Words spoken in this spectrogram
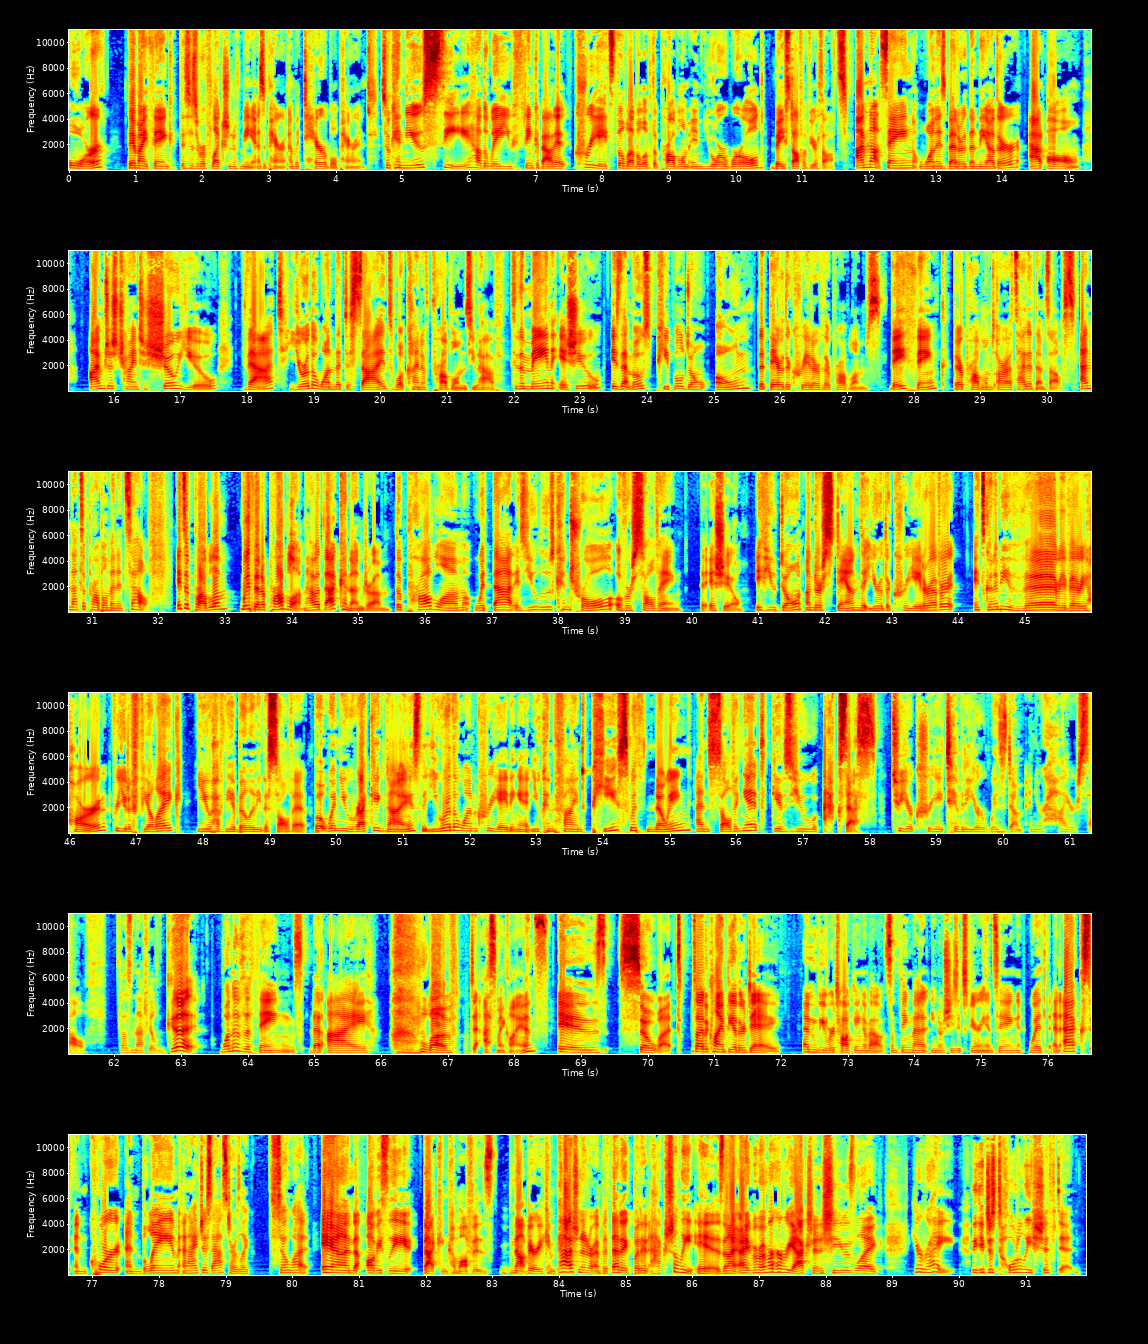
Or they might think this is a reflection of me as a parent. I'm a terrible parent. So, can you see how the way you think about it creates the level of the problem in your world based off of your thoughts? I'm not saying one is better than the other at all. I'm just trying to show you that you're the one that decides what kind of problems you have. See, the main issue is that most people don't own that they're the creator of their problems. They think their problems are outside of themselves. And that's a problem in itself. It's a problem within a problem. How about that conundrum? The problem with that is you lose control over solving the issue. If you don't understand that you're the creator of it, it's going to be very, very hard for you to feel like you have the ability to solve it. But when you recognize that you are the one creating it, you can find peace with knowing and solving it gives you access to your creativity, your wisdom, and your higher self. Doesn't that feel good? One of the things that I love to ask my clients is so what? So I had a client the other day and we were talking about something that, you know, she's experiencing with an ex and court and blame. And I just asked her, I was like, so what? And obviously, that can come off as not very compassionate or empathetic, but it actually is. And I, I remember her reaction. She was like, You're right. Like it just totally shifted.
